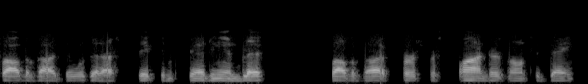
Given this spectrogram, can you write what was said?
Father God, those that are sick and in. Bless, Father God, first responders on today.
